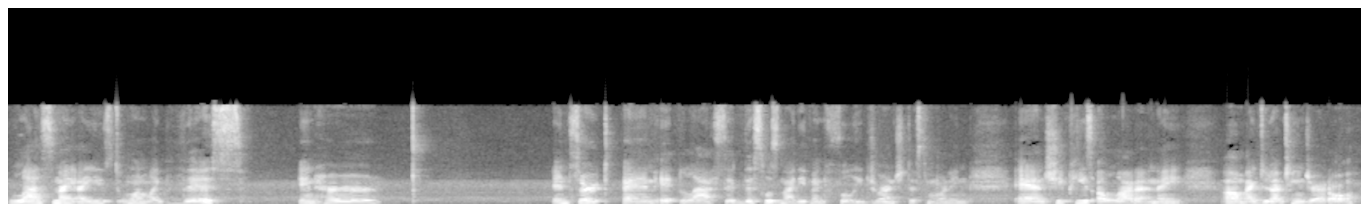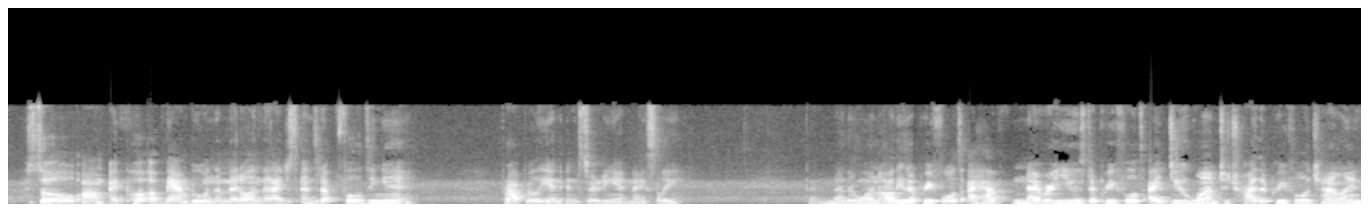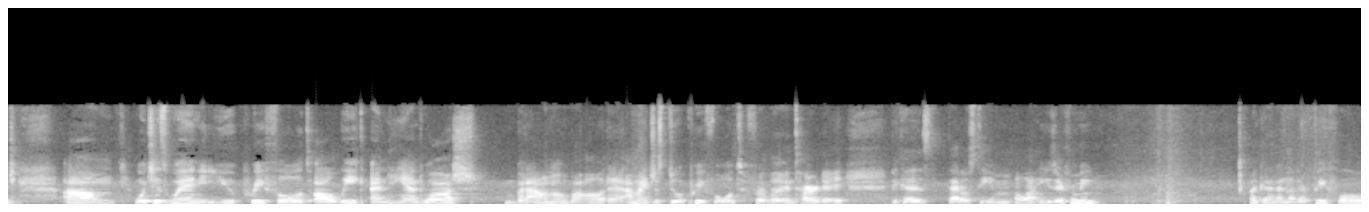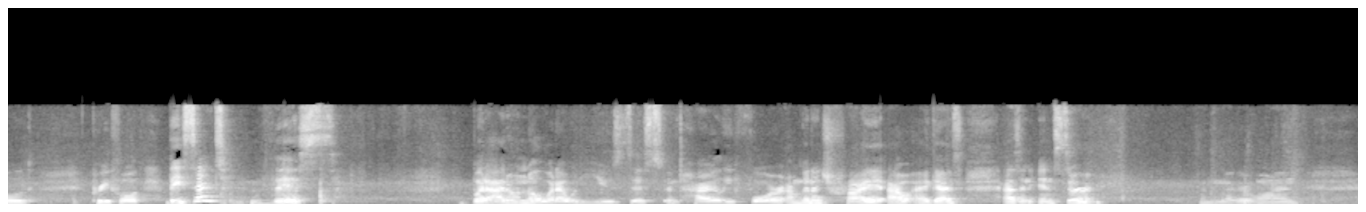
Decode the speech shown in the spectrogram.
Last night i used one like this in her insert and it lasted this was not even fully drenched this morning and she pees a lot at night um, i do not change her at all so um, i put a bamboo in the middle and then i just ended up folding it properly and inserting it nicely. Got another one. All these are pre-folds. I have never used a pre-fold. I do want to try the pre-fold challenge, um, which is when you pre-fold all week and hand wash. But I don't know about all that. I might just do a pre-fold for the entire day because that'll seem a lot easier for me. Again, another pre-fold, pre-fold. They sent this but I don't know what I would use this entirely for. I'm gonna try it out, I guess, as an insert. Another one,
